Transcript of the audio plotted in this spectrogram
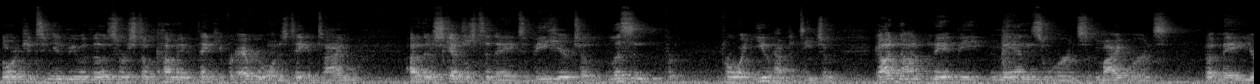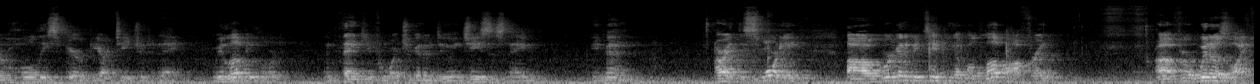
Lord, continue to be with those who are still coming. Thank you for everyone who's taken time out of their schedules today to be here to listen for, for what you have to teach them. God, not may it be man's words, my words, but may your Holy Spirit be our teacher today. We love you, Lord, and thank you for what you're going to do. In Jesus' name, amen. All right, this morning, uh, we're going to be taking up a love offering uh, for Widow's Life.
